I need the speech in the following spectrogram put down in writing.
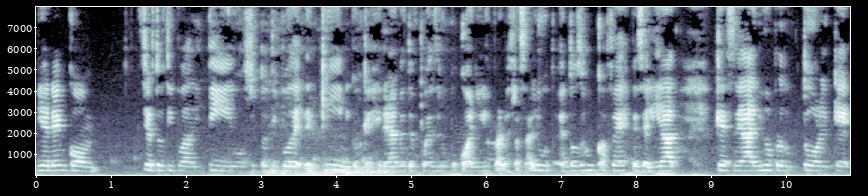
vienen con cierto tipo de aditivos, cierto tipo de, químicos que generalmente pueden ser un poco dañinos para nuestra salud. Entonces un café de especialidad que sea el mismo productor, que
